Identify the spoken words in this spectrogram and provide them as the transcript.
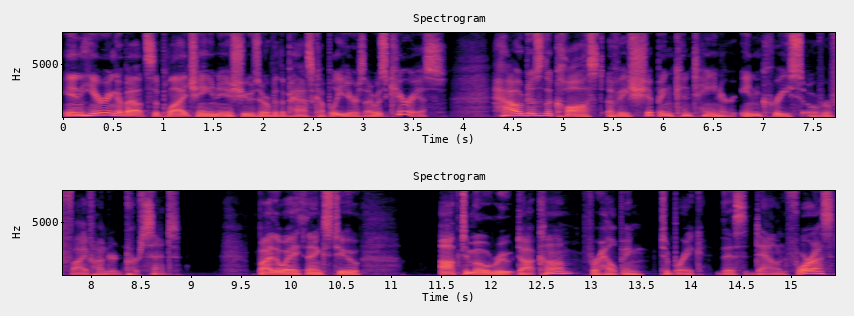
in hearing about supply chain issues over the past couple of years, I was curious. How does the cost of a shipping container increase over 500%? By the way, thanks to OptimoRoute.com for helping to break this down for us.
